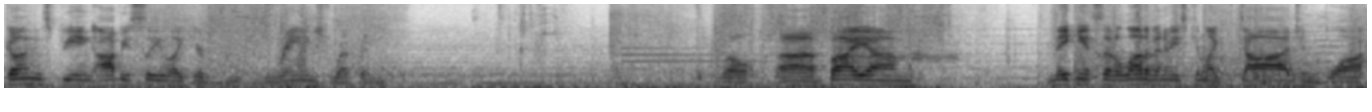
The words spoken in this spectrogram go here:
guns being obviously like your ranged weapon well, uh, by um, making it so that a lot of enemies can like dodge and block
